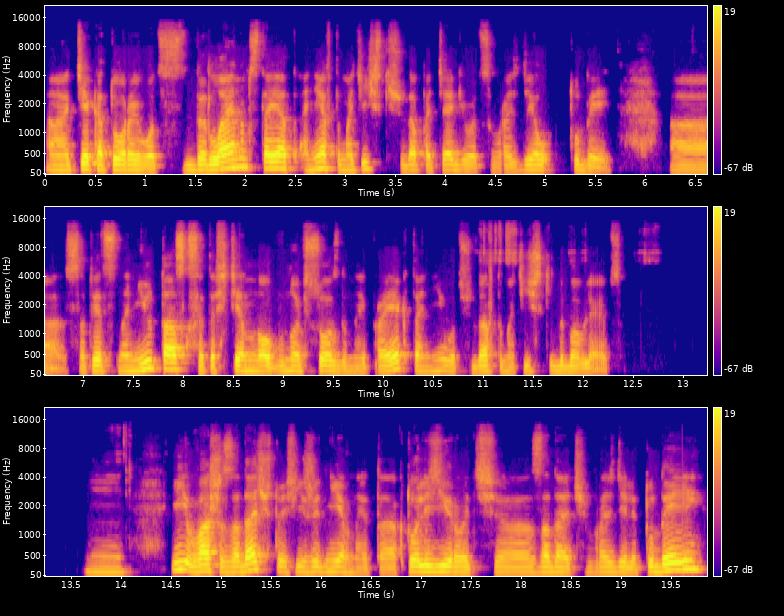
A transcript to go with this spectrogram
а, те, которые вот с дедлайном стоят, они автоматически сюда подтягиваются в раздел today. А, соответственно, new tasks – это все вновь созданные проекты, они вот сюда автоматически добавляются. И ваша задача, то есть ежедневно, это актуализировать э, задачи в разделе Today,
